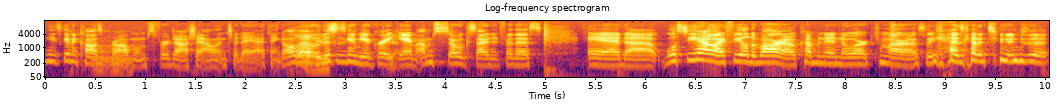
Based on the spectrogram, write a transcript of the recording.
he's going to because mm-hmm. problems for Josh Allen today. I think. Although oh, this is going to be a great yeah. game. I'm so excited for this, And uh, we'll see how I feel tomorrow coming into work tomorrow. So you guys got to tune into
